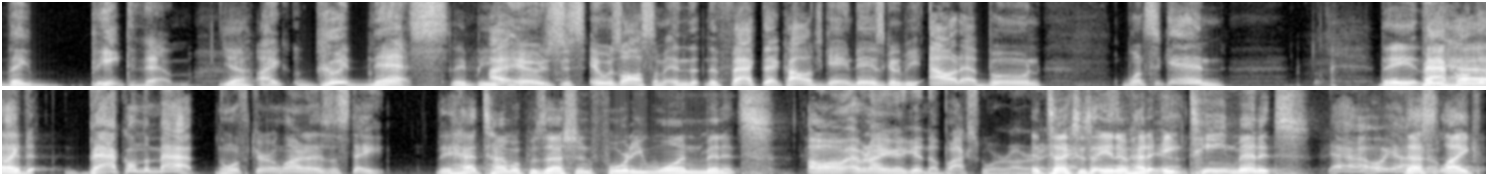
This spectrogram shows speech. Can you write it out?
they beat them. Yeah. Like goodness, They beat I, it was just it was awesome, and the, the fact that College Game Day is going to be out at Boone once again, They they back on had the like back on the map. North Carolina as a state. they had time of possession 41 minutes. Oh, I'm not even gonna get into box score. All right, And Texas yeah, A&M had yeah. 18 minutes. Yeah. Oh yeah. That's like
